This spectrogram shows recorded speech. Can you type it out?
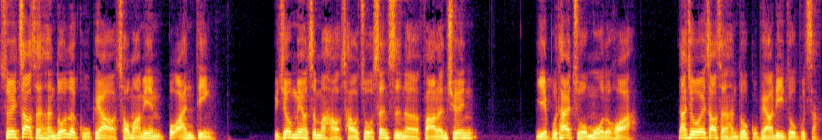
所以造成很多的股票筹码面不安定，比较没有这么好操作，甚至呢法人圈也不太琢磨的话，那就会造成很多股票利多不涨。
